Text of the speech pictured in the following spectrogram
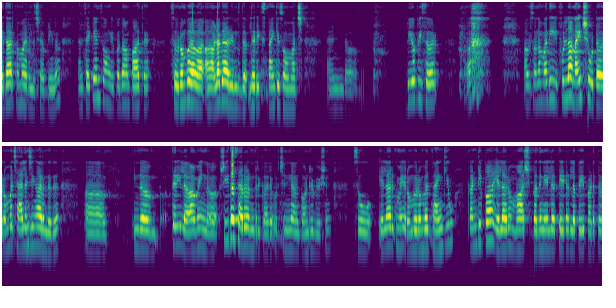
யதார்த்தமாக இருந்துச்சு அப்படின்னு. அண்ட் செகண்ட் சாங் இப்போ தான் பார்த்தேன். ஸோ ரொம்ப அழகாக இருந்தது lyrics thank you so much and DOP sir அவர் சொன்ன மாதிரி ஃபுல்லாக நைட் ஷூட்டு ரொம்ப சேலஞ்சிங்காக இருந்தது. இந்த தெரியல ஐ மீன் ஸ்ரீதர் சாரும் இருந்திருக்காரு ஒரு சின்ன கான்ட்ரிபியூஷன் ஸோ எல்லாருக்குமே ரொம்ப ரொம்ப தேங்க்யூ கண்டிப்பாக எல்லாரும் மார்ச் பதினேழு தேட்டரில் போய் படத்தை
